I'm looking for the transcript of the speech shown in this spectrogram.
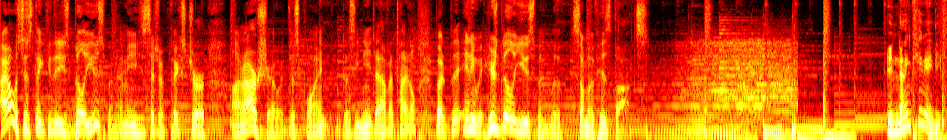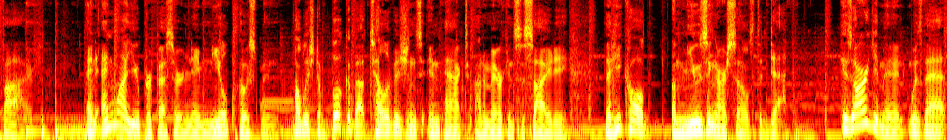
I always just think that he's Bill Yousman. I mean, he's such a fixture on our show at this point. Does he need to have a title? But anyway, here's Bill Yousman with some of his thoughts. In 1985, an NYU professor named Neil Postman published a book about television's impact on American society that he called Amusing Ourselves to Death. His argument was that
